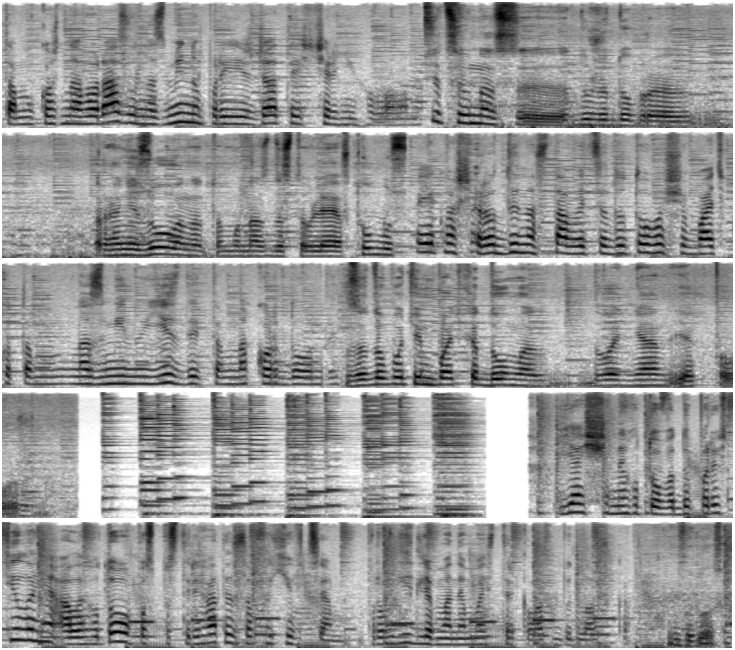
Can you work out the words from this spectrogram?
там кожного разу на зміну приїжджати з Чернігова. вам. все це у нас е, дуже добре організовано, тому нас доставляє автобус. А як ваша родина ставиться до того, що батько там на зміну їздить там на кордон? Зато потім батька вдома два дня, як положено. Я ще не готова до перевтілення, але готова поспостерігати за фахівцем. Проведіть для мене майстер-клас, будь ласка. Будь ласка.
